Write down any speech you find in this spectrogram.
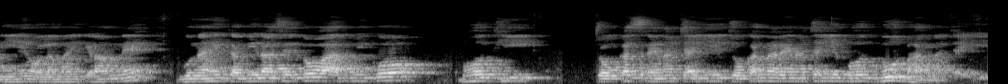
दिए हैं। कराम ने गुनाह कबीरा से तो आदमी को बहुत ही चौकस रहना चाहिए, चौकन्ना रहना चाहिए, बहुत दूर भागना चाहिए।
